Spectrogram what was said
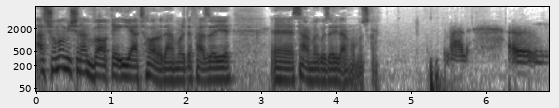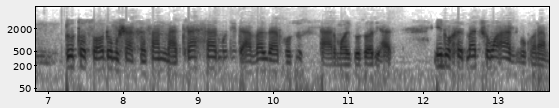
از شما میشنن واقعیت ها رو در مورد فضای سرمایه گذاری در هرمزگان. بله. دو تا سوال رو مشخصا مطرح فرمودید. اول در خصوص سرمایه گذاری هست. این رو خدمت شما عرض بکنم.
